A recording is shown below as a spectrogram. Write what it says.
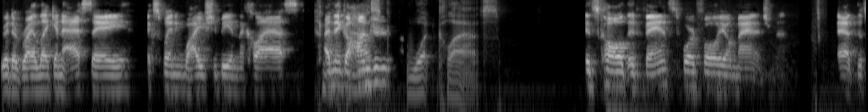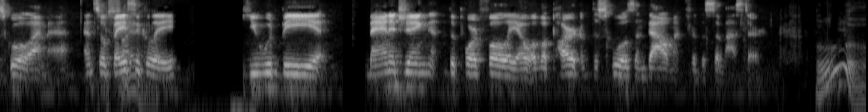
You had to write like an essay explaining why you should be in the class. Can I think a hundred- What class? It's called Advanced Portfolio Management at the school I'm at. And so Exciting. basically, you would be managing the portfolio of a part of the school's endowment for the semester. Ooh.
